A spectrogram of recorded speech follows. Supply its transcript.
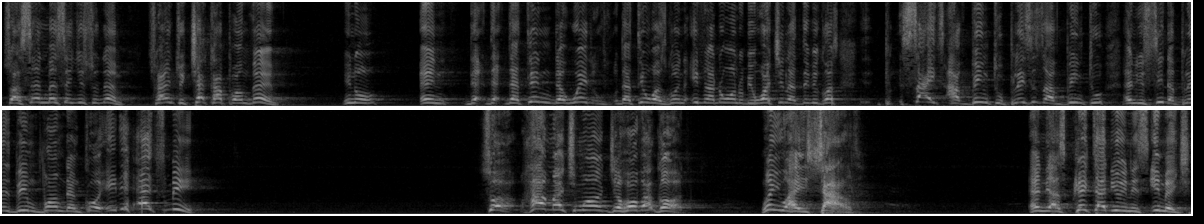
So I send messages to them, trying to check up on them. You know, and the, the, the, thing, the way the thing was going, even I don't want to be watching that thing because sites I've been to, places I've been to, and you see the place being bombed and go, it hurts me. So, how much more Jehovah God when you are his child and he has created you in his image?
